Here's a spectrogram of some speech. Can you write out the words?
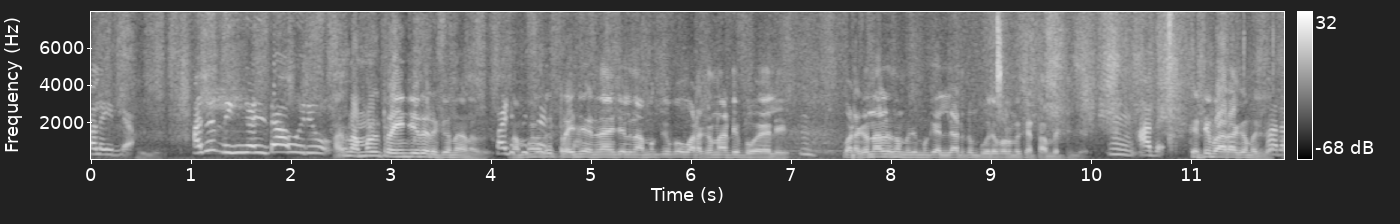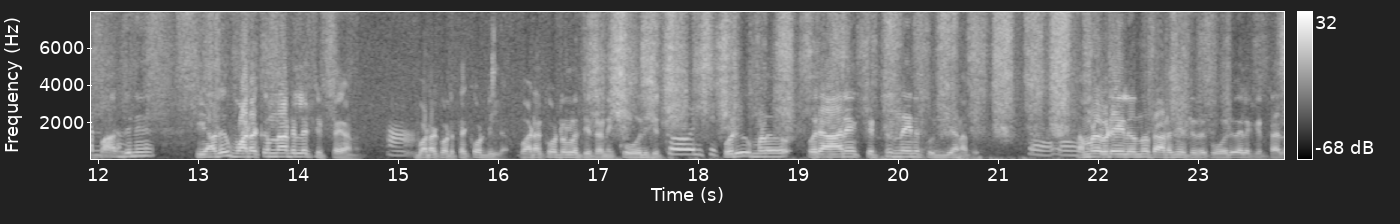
കളയില്ല. അത് നിങ്ങളുടെ ഒരു അത് നമ്മൾ ട്രെയിൻ ചെയ്തെടുക്കുന്നതാണ് നമ്മൾ ട്രെയിൻ ചെയ്യുന്നത് വെച്ചാൽ നമുക്കിപ്പോൾ വടക്കനാട്ടിൽ പോയാൽ വടക്കനാട്ടിനെ സംബന്ധിച്ച് നമുക്ക് എല്ലായിടത്തും പൂരപ്പുറമ്പ് കെട്ടാൻ പറ്റില്ല. കെട്ടി പാരാക്കാൻ പറ്റില്ല. അപ്പൊ അതിന് ഈ അത് വടക്കനാട്ടിലെ ചിട്ടയാണ്. ആ. വടക്കോട്ട് തെക്കോട്ടില്ല വടക്കോട്ടുള്ള ചിട്ടാണ് ഈ കോലി ചിട്ട. ഒരു നമ്മൾ ഒരു ആനയെ കിട്ടുന്നതിന് തുല്യമാണത് നമ്മൾ എവിടെയെങ്കിലും ഒന്ന് തടഞ്ഞിട്ടിട്ട് കോലി വില കിട്ടാൽ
